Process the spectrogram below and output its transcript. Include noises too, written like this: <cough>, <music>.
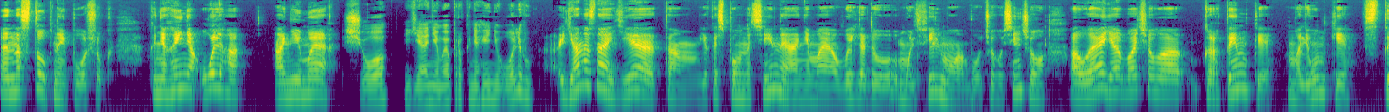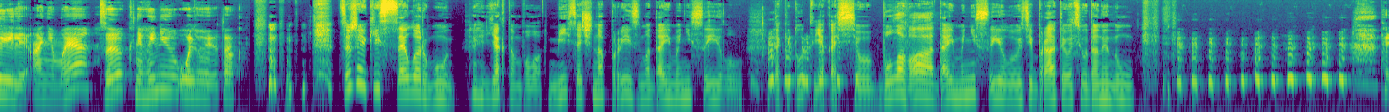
Наступний пошук. Княгиня Ольга аніме. Що? Є аніме про княгиню Ольгу? Я не знаю, є там якесь повноцінне аніме у вигляду мультфільму або чогось іншого, але я бачила картинки, малюнки в стилі аніме з княгинею Ольгою, так. <laughs> Це ж якийсь Sailor Moon. <laughs> Як там було? Місячна призма, дай мені силу. Так і тут якась булава, дай мені силу зібрати оцю данину. <laughs>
